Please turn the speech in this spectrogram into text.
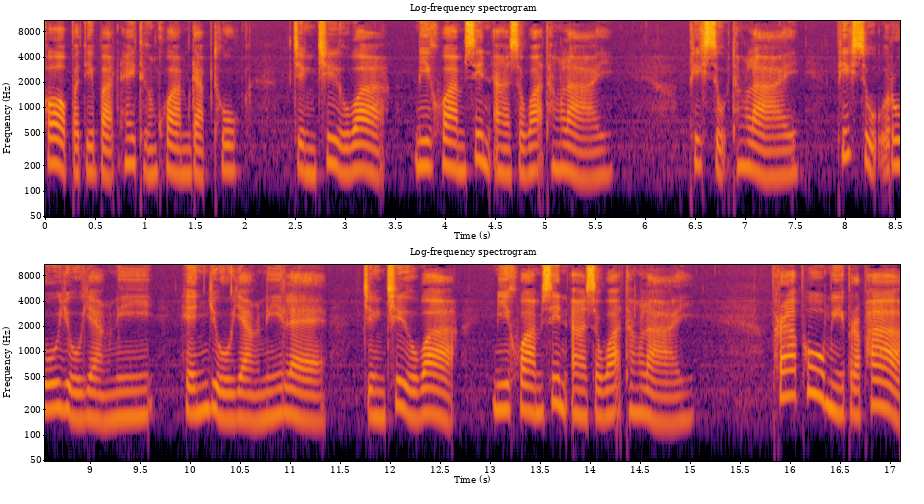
ข้อปฏิบัติให้ถึงความดับทุกข์ จึงชื่อว่ามีความสิ้นอาสวะทั้งหลาย ภิกษุทั้งหลาย ภิกษุรู้อยู่อย่างนี้ เห็นอยู่อย่างนี้แล จึงชื่อว่า มีความสิ้นอาสวะทั้งหลาย พระผู้มีพระภาค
